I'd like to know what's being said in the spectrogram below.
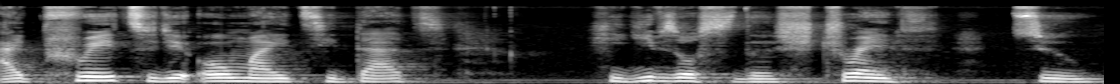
I pray to the Almighty that He gives us the strength to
